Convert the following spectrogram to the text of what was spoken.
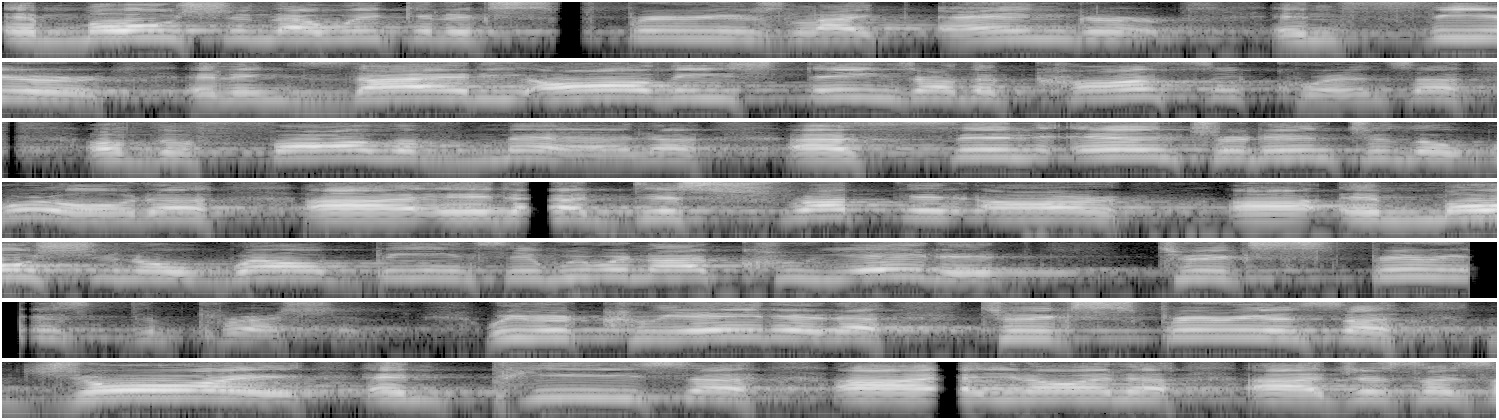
emotion that we can experience, like anger and fear and anxiety. All these things are the consequence uh, of the fall of man. as sin entered into the world, it disrupted our emotional well being. See, we were not created to experience depression. We were created uh, to experience uh, joy and peace, uh, uh you know, and uh, uh, just as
